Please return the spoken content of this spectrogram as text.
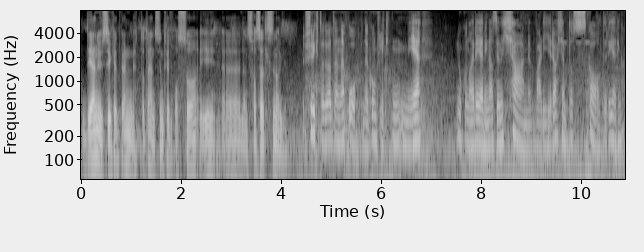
Det er en usikkerhet vi er nødt til å ta hensyn til også i lønnsfastsettelse i Norge. Frykter du at denne åpne konflikten med noen av regjeringa sine kjernevelgere kommer til å skade regjeringa?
